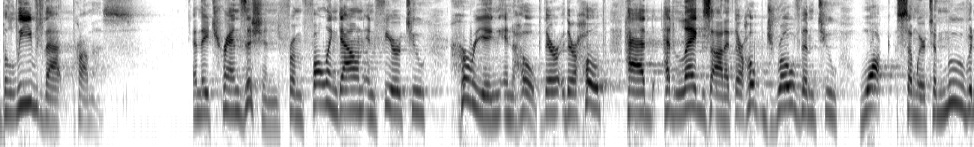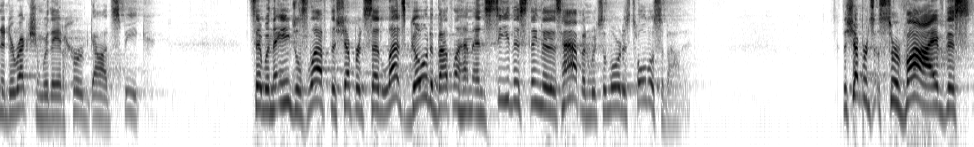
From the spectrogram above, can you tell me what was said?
believed that promise and they transitioned from falling down in fear to hurrying in hope. Their, their hope had, had legs on it. Their hope drove them to walk somewhere, to move in a direction where they had heard God speak. It said, when the angels left, the shepherds said, Let's go to Bethlehem and see this thing that has happened, which the Lord has told us about it. The shepherds survive this,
